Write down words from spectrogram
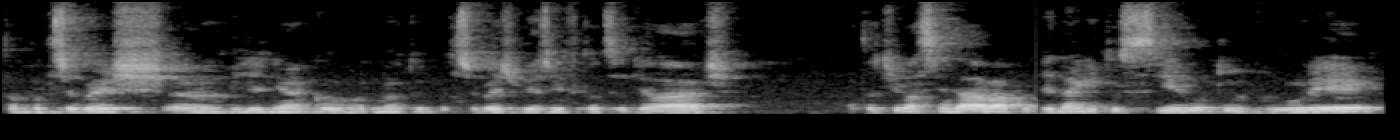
V tom potřebuješ uh, vidět nějakou hodnotu, potřebuješ věřit v to, co děláš. A to ti vlastně dává jednak i tu sílu, tu vůli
